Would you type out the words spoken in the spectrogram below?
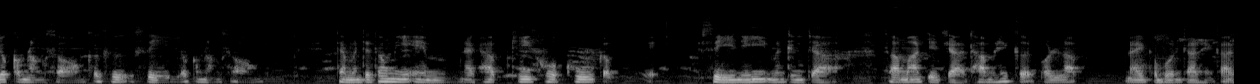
ยกกำลังสองก็คือ 4 ยกกำลังสองแต่มันจะต้องมี m นะครับ ที่ควบคู่กับ c นี้มันถึงจะสามารถที่จะทำให้เกิดผลลัพธ์ในกระบวนการแห่งการ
